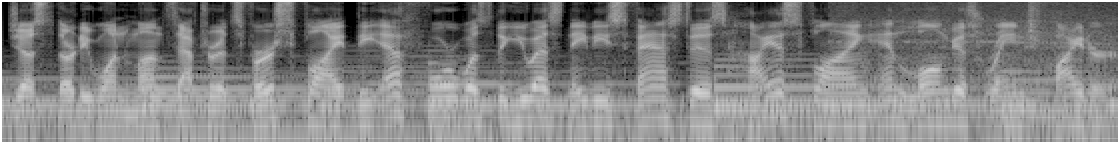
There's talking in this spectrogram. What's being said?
Just 31 months after its first flight, the F 4 was the U.S. Navy's fastest, highest flying, and longest range fighter.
